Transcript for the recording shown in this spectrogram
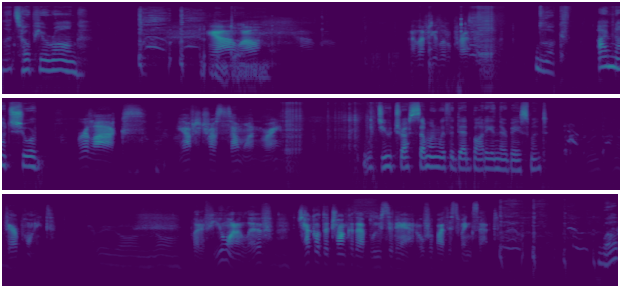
Let's hope you're wrong. Yeah, well. I left you a little present. Look, I'm not sure. Relax. You have to trust someone, right? Would you trust someone with a dead body in their basement? Fair point. But if you want to live, check out the trunk of that blue sedan over by the swing set. Well,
